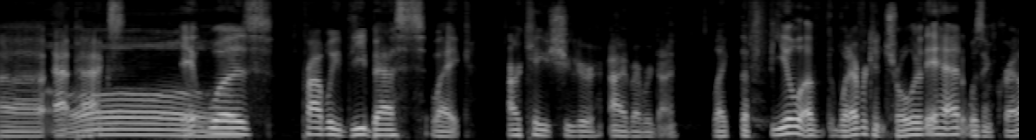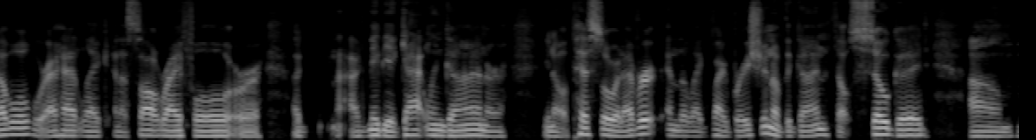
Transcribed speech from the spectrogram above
uh, at PAX. Oh. It was probably the best like arcade shooter I've ever done. Like the feel of whatever controller they had was incredible. Where I had like an assault rifle or a, a maybe a Gatling gun or you know a pistol or whatever, and the like vibration of the gun felt so good. Um,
